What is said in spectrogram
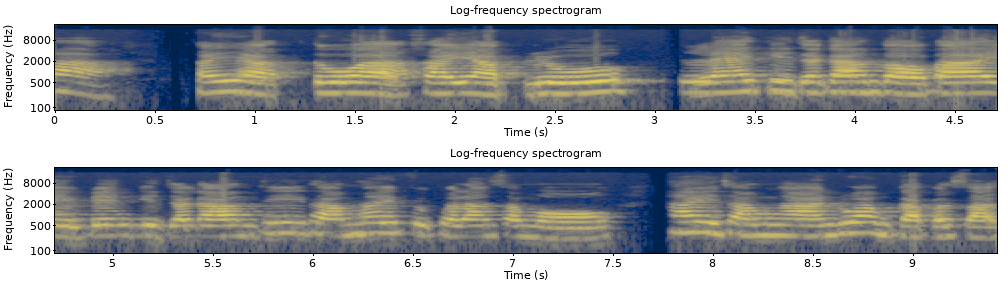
ค่ะ ขยับตัวขยับรู้ และกิจกรรมต่อไป เป็นกิจกรรมที่ทำให้ฝึกพลังสมอง ให้ทำงานร่วมกับประสาท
